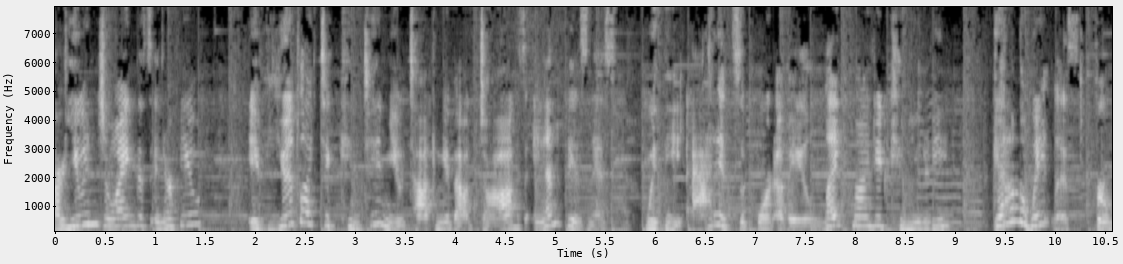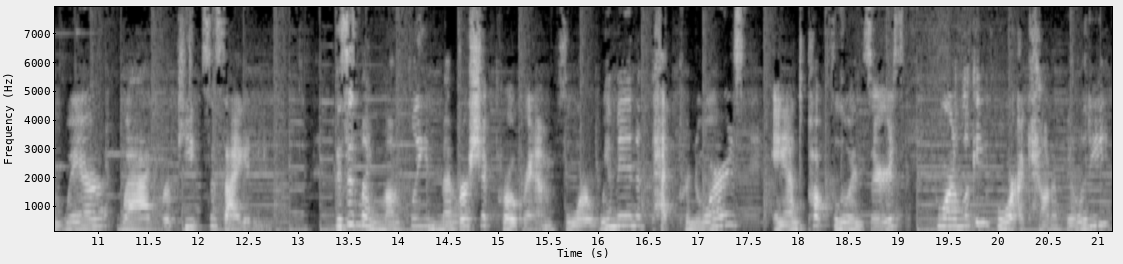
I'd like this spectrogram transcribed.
are you enjoying this interview if you'd like to continue talking about dogs and business with the added support of a like minded community, get on the waitlist for Wear, Wag, Repeat Society. This is my monthly membership program for women petpreneurs and pupfluencers who are looking for accountability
